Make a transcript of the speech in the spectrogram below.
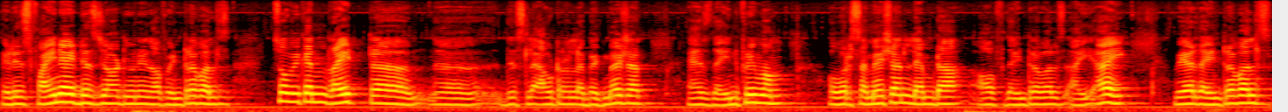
it is finite disjoint union of intervals so, we can write uh, uh, this outer Lebesgue measure as the infimum over summation lambda of the intervals i i, where the intervals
